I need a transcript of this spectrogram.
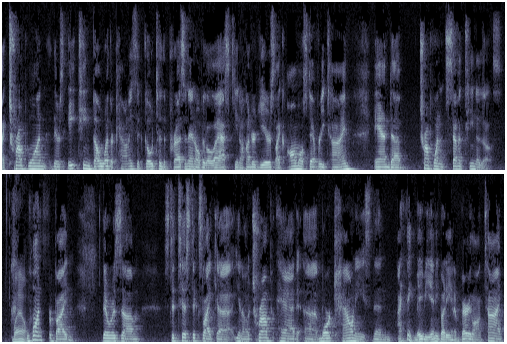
like Trump won. There's 18 bellwether counties that go to the president over the last you know 100 years, like almost every time, and uh, Trump won 17 of those. Wow, one for Biden. There was um, statistics like uh, you know Trump had uh, more counties than I think maybe anybody in a very long time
